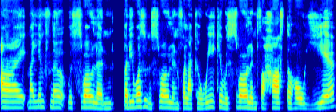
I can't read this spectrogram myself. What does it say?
I my lymph node was swollen, but it wasn't swollen for like a week. It was swollen for half the whole year.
